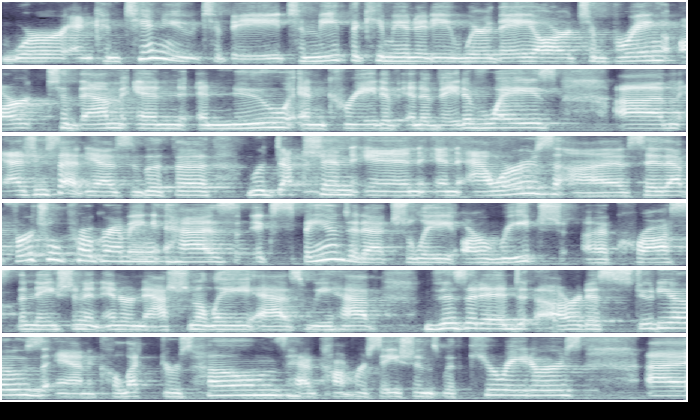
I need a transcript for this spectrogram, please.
were and continue to be to meet the community where they are to bring art to them in, in new and creative innovative ways. Um, as you said yes with the reduction in in hours uh, so that virtual programming has expanded actually our reach across the nation and internationally as we have visited artist studios and collectors homes had conversations with curators uh,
